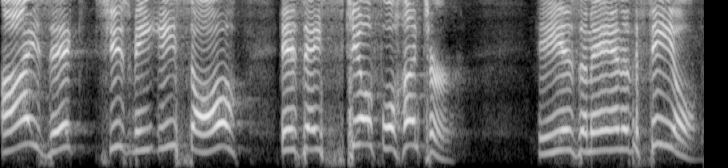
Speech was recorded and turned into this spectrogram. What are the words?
Isaac, excuse me, Esau is a skillful hunter. He is a man of the field.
